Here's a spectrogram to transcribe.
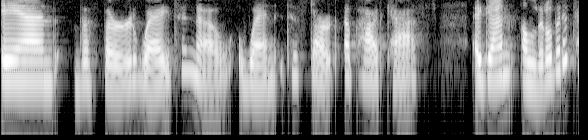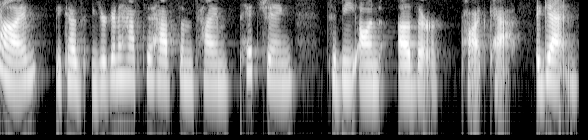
And the third way to know when to start a podcast, again, a little bit of time because you're going to have to have some time pitching to be on other podcasts. Again,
